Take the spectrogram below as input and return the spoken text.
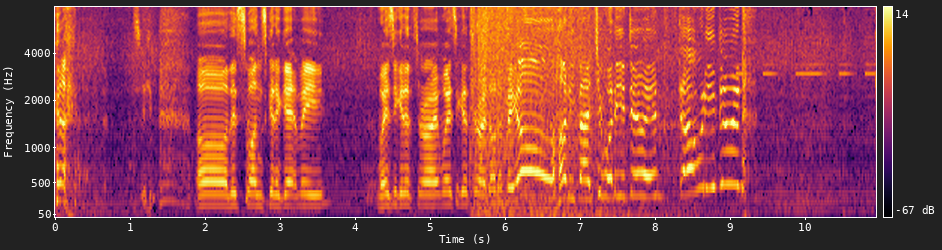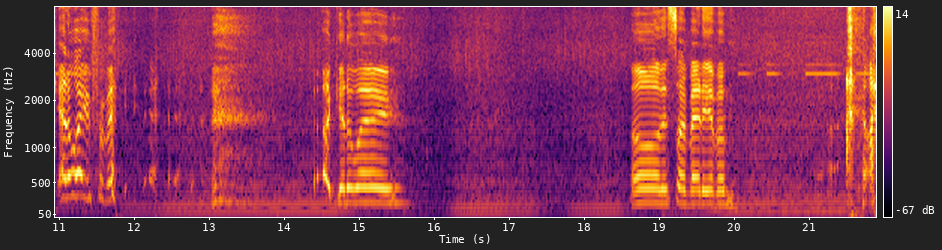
oh, this one's gonna get me. Where's he gonna throw it? Where's he gonna throw it? Not at me. Oh, honey badger, what are you doing? Oh, what are you doing? Get away from me. oh, get away. Oh, there's so many of them.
